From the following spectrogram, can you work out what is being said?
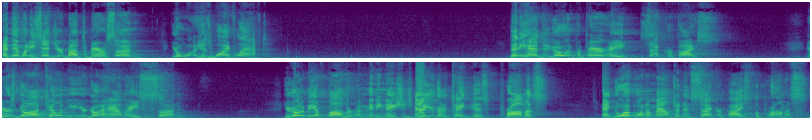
And then when he said, You're about to bear a son, your, his wife laughed. Then he had to go and prepare a sacrifice. Here's God telling you you're going to have a son. You're going to be a father of many nations. Now you're going to take this promise and go up on a mountain and sacrifice the promise.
